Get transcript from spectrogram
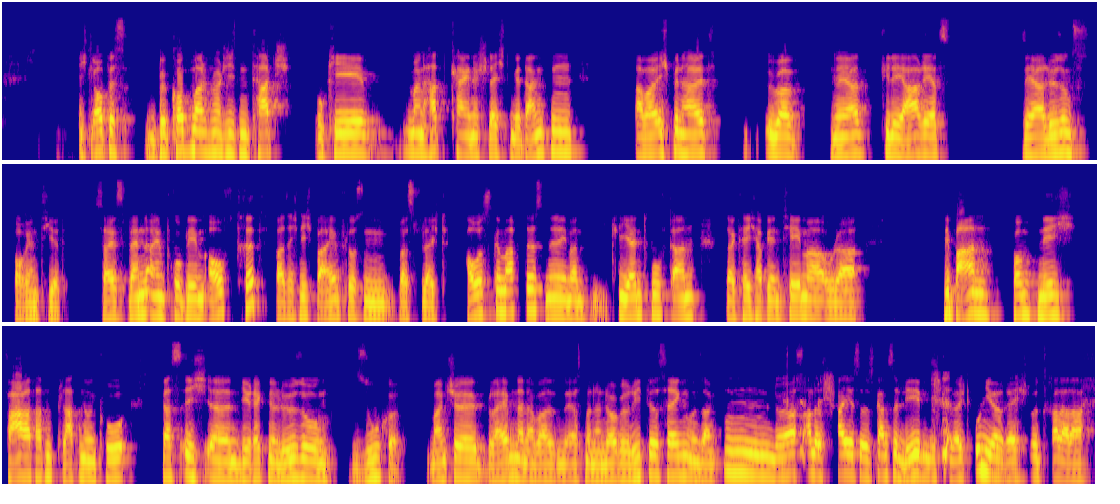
Ich glaube, es bekommt manchmal diesen Touch, okay, man hat keine schlechten Gedanken, aber ich bin halt über, naja, viele Jahre jetzt sehr lösungsorientiert. Das heißt, wenn ein Problem auftritt, was ich nicht beeinflussen, was vielleicht hausgemacht ist, ne, jemand, ein Klient ruft an, sagt, hey, ich habe hier ein Thema oder die Bahn kommt nicht, Fahrrad hat einen Platten und Co., dass ich äh, direkt eine Lösung suche. Manche bleiben dann aber erstmal in der Nörgelritis hängen und sagen, hm, das ist alles scheiße, das ganze Leben ist vielleicht ungerecht und tralala.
